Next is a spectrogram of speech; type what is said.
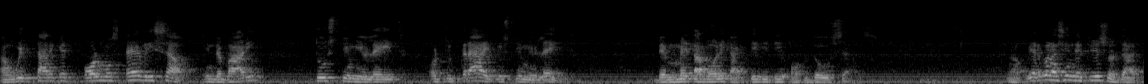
and will target almost every cell in the body to stimulate or to try to stimulate the metabolic activity of those cells. Now, we are going to see in the future that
